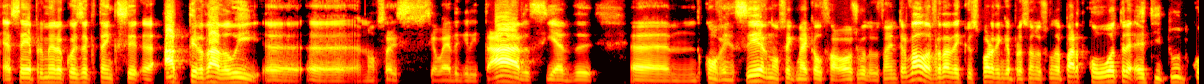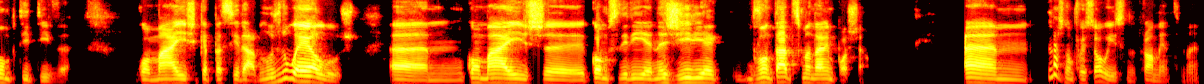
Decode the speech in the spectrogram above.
Essa é a primeira coisa que tem que ser... Uh, há de ter dado ali, uh, uh, não sei se ele é de gritar, se é de, de, convencer, não sei como é que ele fala aos jogadores no intervalo. A verdade é que o Sporting apareceu na segunda parte com outra atitude competitiva. Com mais capacidade nos duelos, com mais, como se diria na gíria, vontade de se mandarem para o chão. Um, mas não foi só isso, naturalmente, não é?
